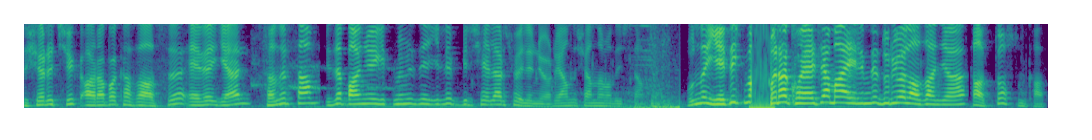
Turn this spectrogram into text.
Dışarı çık, araba kazası, eve gel. Sanırsam bize banyoya gitmemizle ilgili bir şeyler söyleniyor. Yanlış anlamadıysam. Bunu da yedik mi? Bana koyacağım ha elimde duruyor lazanya. Kalk dostum kalk.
